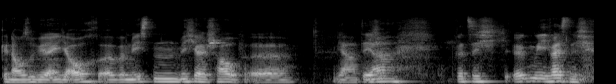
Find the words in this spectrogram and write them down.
genauso wie eigentlich auch äh, beim nächsten Michael Schaub. Äh, ja, der ich, wird sich irgendwie, ich weiß nicht, ein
